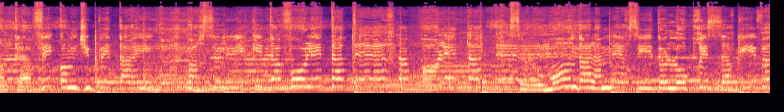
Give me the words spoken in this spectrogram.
Enclavé comme du bétail par celui qui t'a volé ta terre. Seul au monde à la merci de l'oppresseur qui veut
